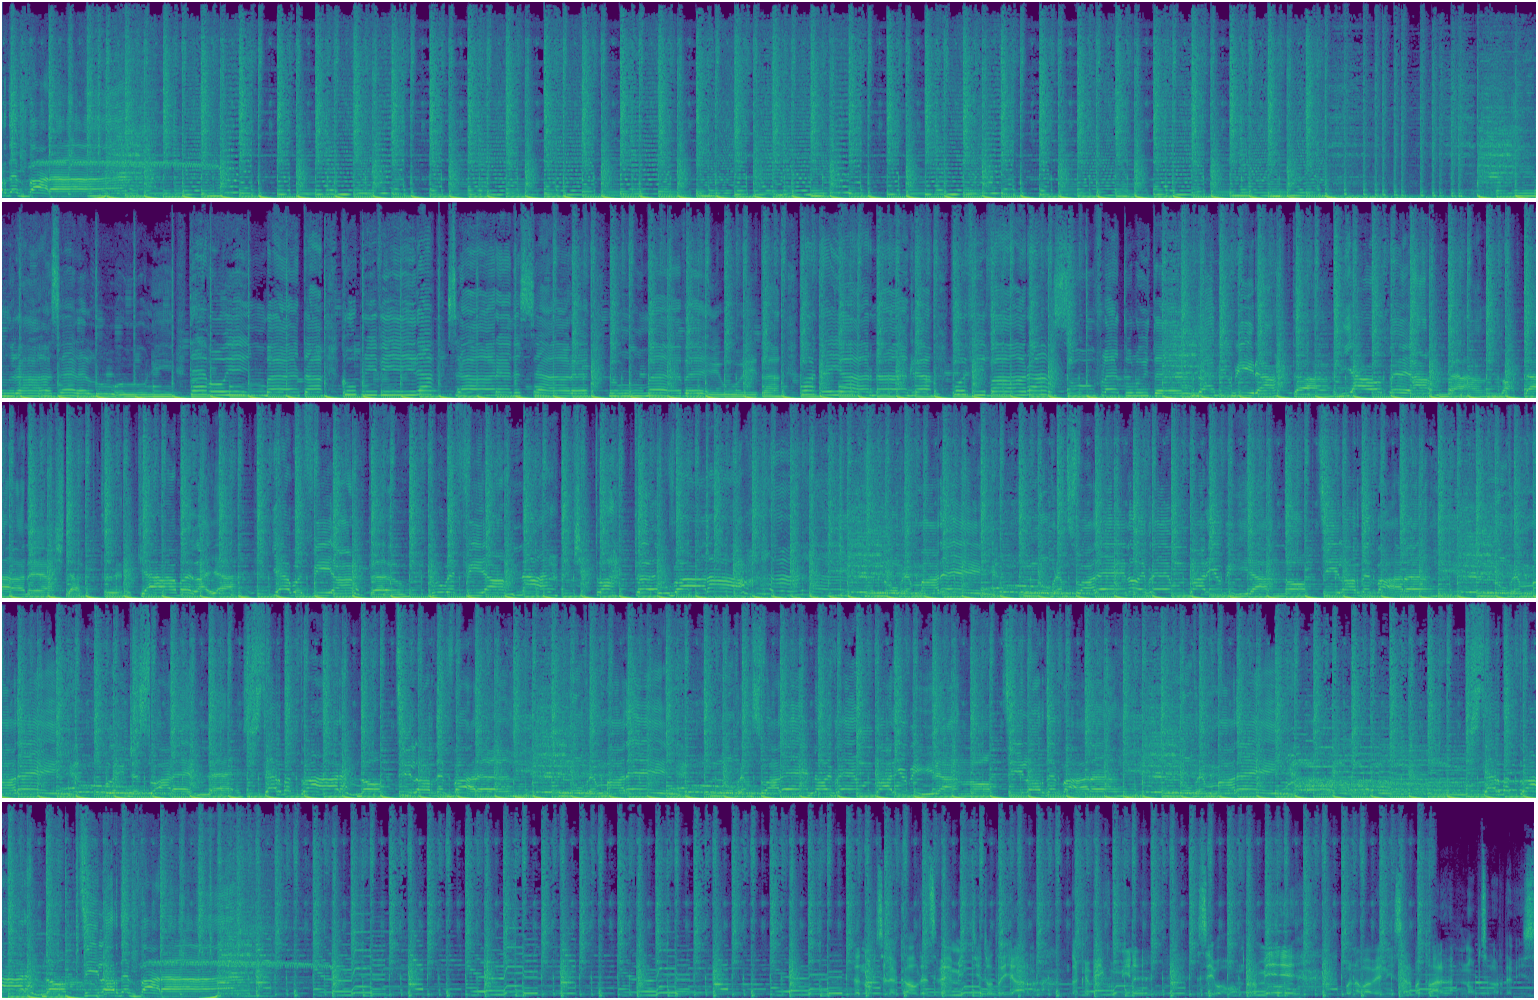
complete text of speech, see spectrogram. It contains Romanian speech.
tarde para calde îți vei aminti toată iarna. Dacă vii cu mine, ziua vom dormi Până va veni sărbătoarea nopților de vis.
